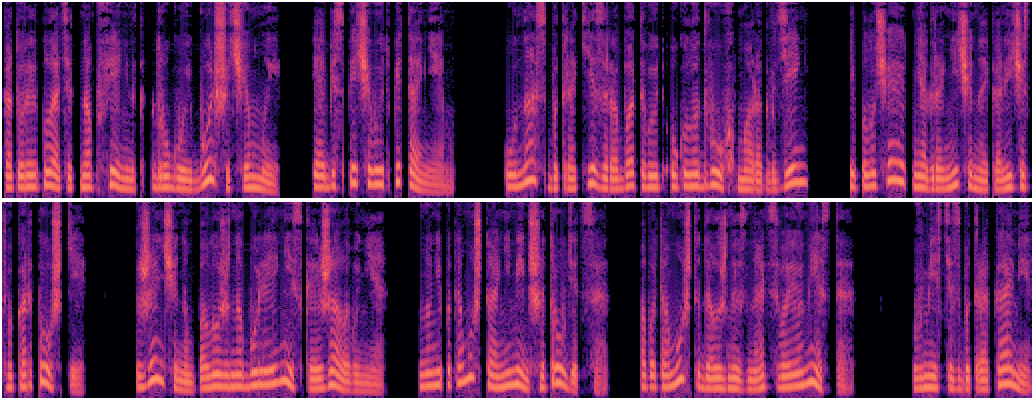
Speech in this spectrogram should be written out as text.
которые платят на пфенинг другой больше, чем мы, и обеспечивают питанием. У нас батраки зарабатывают около двух марок в день и получают неограниченное количество картошки. Женщинам положено более низкое жалование, но не потому, что они меньше трудятся, а потому, что должны знать свое место. Вместе с батраками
